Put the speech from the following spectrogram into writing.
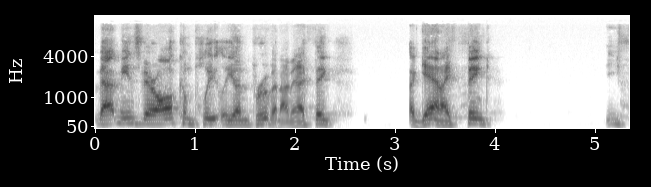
that means they're all completely unproven. I mean, I think again, I think if,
